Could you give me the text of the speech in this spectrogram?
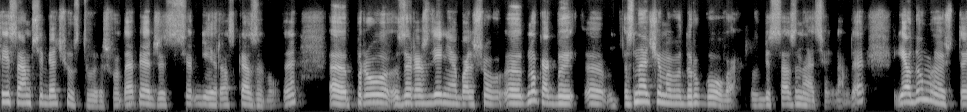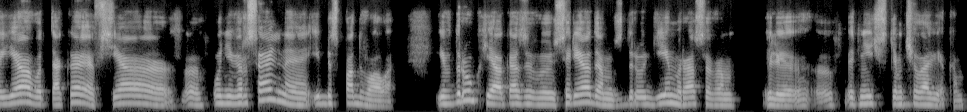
ты сам себя чувствуешь. Вот опять же Сергей рассказывал да, э, про зарождение большого, э, ну как бы э, значимого другого в бессознательном. Да. Я думаю, что я вот такая вся универсальная и без подвала. И вдруг я оказываюсь рядом с другим расовым или этническим человеком.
